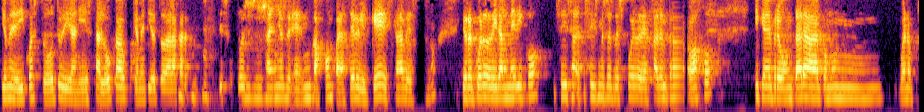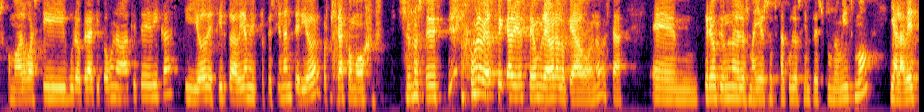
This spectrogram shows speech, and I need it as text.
yo me dedico a esto otro, dirán, y está loca, que ha metido toda la todos esos años en un cajón para hacer el qué, ¿sabes? ¿no? Yo recuerdo de ir al médico seis, seis meses después de dejar el trabajo y que me preguntara como un, bueno, pues como algo así burocrático, bueno, ¿a qué te dedicas? Y yo decir todavía mi profesión anterior, porque era como, yo no sé, ¿cómo le voy a explicar yo a este hombre ahora lo que hago, no? O sea, em, creo que uno de los mayores obstáculos siempre es uno mismo y a la vez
